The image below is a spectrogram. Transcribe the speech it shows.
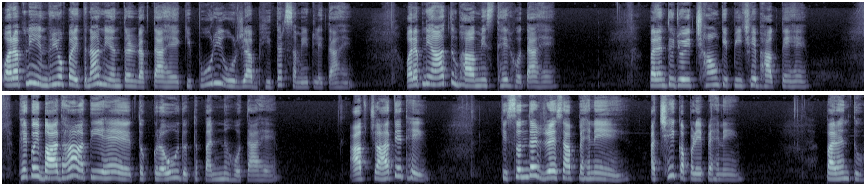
और अपनी इंद्रियों पर इतना नियंत्रण रखता है कि पूरी ऊर्जा भीतर समेट लेता है और अपने आत्मभाव में स्थिर होता है। परंतु जो इच्छाओं के पीछे भागते हैं, फिर कोई बाधा आती है तो क्रोध उत्पन्न होता है। आप चाहते थे कि सुंदर ड्रेस आप पहने, अच्छे कपड़े पहने परंतु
